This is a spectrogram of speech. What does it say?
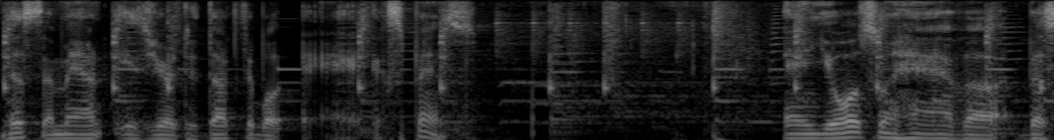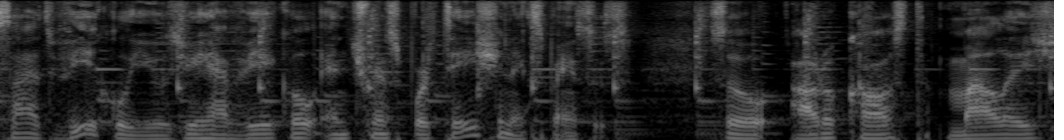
This amount is your deductible expense. And you also have, uh, besides vehicle use, you have vehicle and transportation expenses. So auto cost, mileage,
